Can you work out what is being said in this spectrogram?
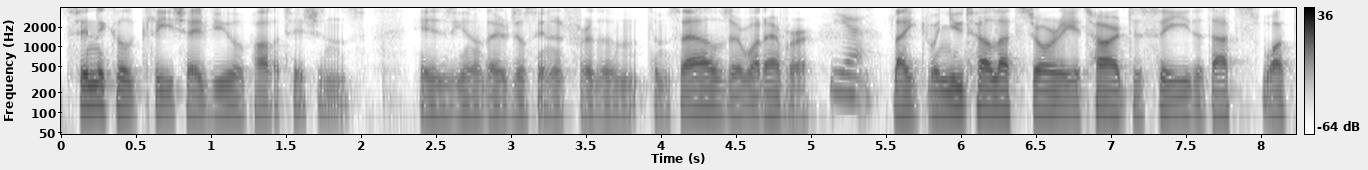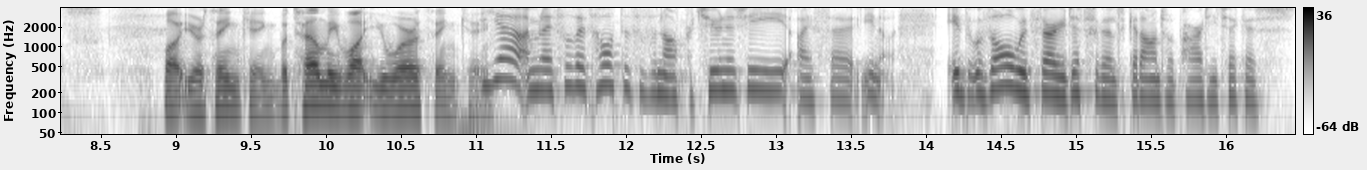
cynical cliched view of politicians is you know they're just in it for them themselves or whatever. yeah. Like when you tell that story, it's hard to see that that's what's what you're thinking. But tell me what you were thinking. Yeah, I mean, I suppose I thought this was an opportunity. I said, you know, it was always very difficult to get onto a party ticket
